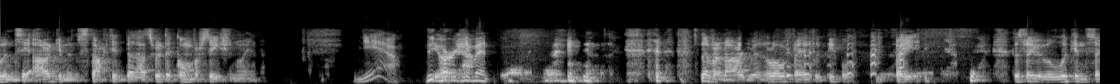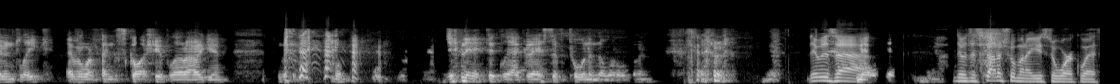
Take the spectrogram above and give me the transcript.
wouldn't say argument started, but that's where the conversation went. Yeah, the yeah. argument. it's never an argument. We're all friendly people. Fight. Despite what we look and sound like, everyone thinks Scottish people are arguing. genetically aggressive tone in the world. There was a there was a Scottish woman I used to work with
